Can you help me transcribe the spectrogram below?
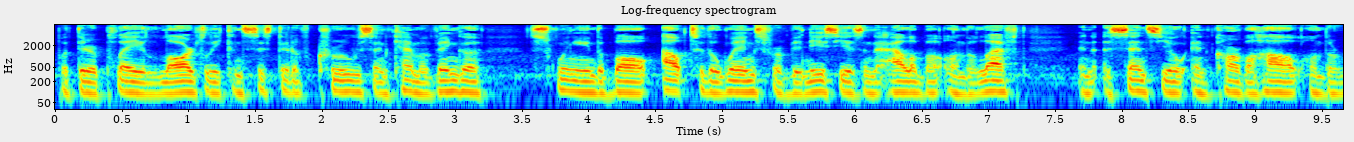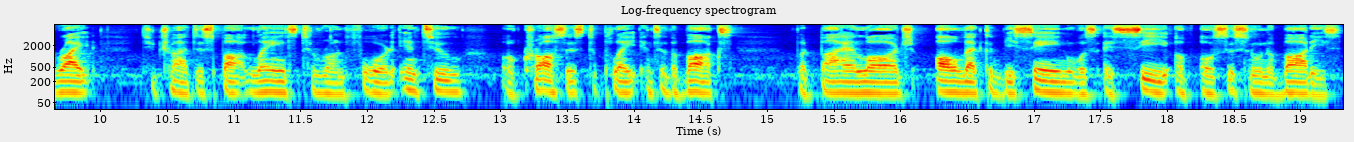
but their play largely consisted of Kroos and Camavinga swinging the ball out to the wings for Vinicius and Alaba on the left, and Asensio and Carvajal on the right to try to spot lanes to run forward into or crosses to play into the box. But by and large, all that could be seen was a sea of Osasuna bodies.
